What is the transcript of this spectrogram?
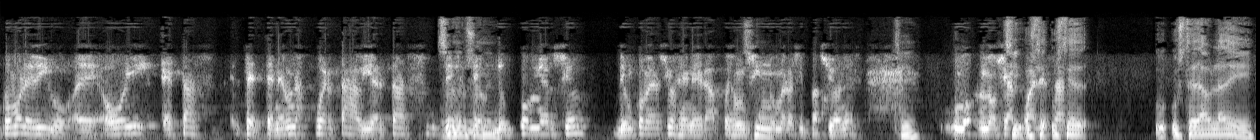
cómo le digo? Hoy estas te- tener unas puertas abiertas de un comercio, de un comercio genera pues un sinnúmero de situaciones. Sí. No, no sé Sí, cuáles usted, usted habla de,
